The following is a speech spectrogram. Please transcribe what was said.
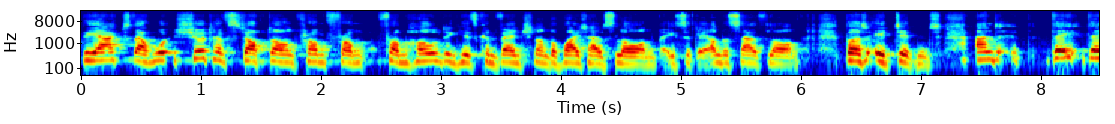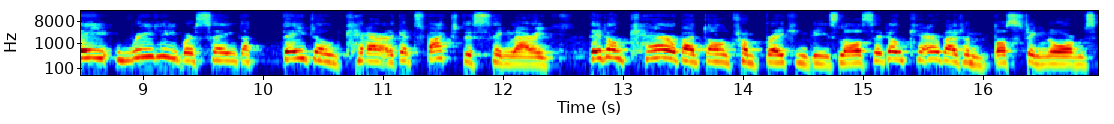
the act that w- should have stopped Donald Trump from from holding his convention on the White House lawn, basically on the South lawn, but it didn't. And they they really were saying that they don't care. And it gets back to this thing, Larry they don't care about Donald Trump breaking these laws. They don't care about him busting norms.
